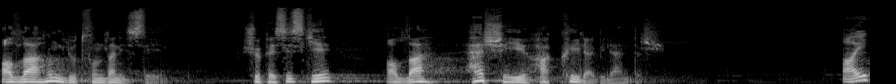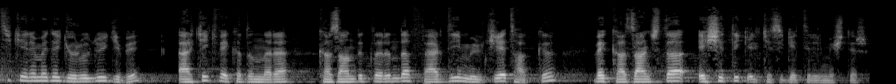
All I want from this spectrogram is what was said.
Allah'ın lütfundan isteyin. Şüphesiz ki Allah her şeyi hakkıyla bilendir. Ayet-i kerimede görüldüğü gibi erkek ve kadınlara kazandıklarında ferdi mülkiyet hakkı ve kazançta eşitlik ilkesi getirilmiştir.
